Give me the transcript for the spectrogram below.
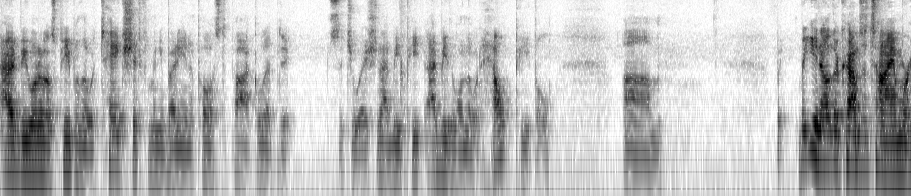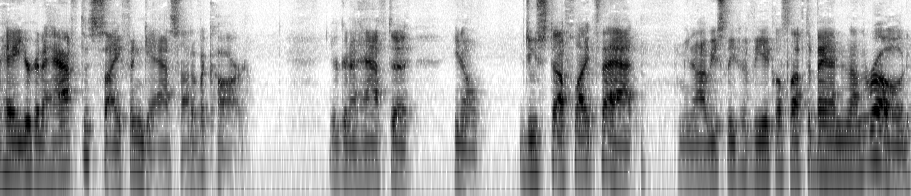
I would be one of those people that would take shit from anybody in a post-apocalyptic situation. I'd be I'd be the one that would help people. Um, but but you know, there comes a time where hey, you're gonna have to siphon gas out of a car. You're gonna have to, you know, do stuff like that. I mean, obviously, if a vehicle's left abandoned on the road,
